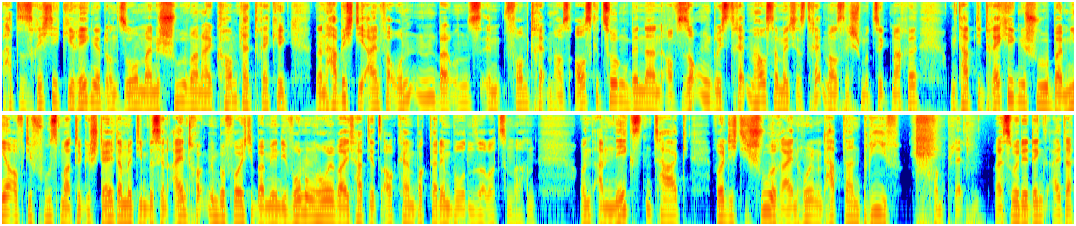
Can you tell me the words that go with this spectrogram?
hat es richtig geregnet und so und meine Schuhe waren halt komplett dreckig. Und dann habe ich die einfach unten bei uns im, vorm Treppenhaus ausgezogen, bin dann auf Socken durchs Treppenhaus, damit ich das Treppenhaus nicht schmutzig mache und habe die dreckigen Schuhe bei mir auf die Fußmatte gestellt, damit die ein bisschen eintrocknen, bevor ich die bei mir in die Wohnung hole, weil ich hatte jetzt auch keinen Bock, da den Boden sauber zu machen. Und am nächsten Tag wollte ich die Schuhe reinholen und habe da einen Brief kompletten. Weißt du, wo du dir denkst, Alter,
